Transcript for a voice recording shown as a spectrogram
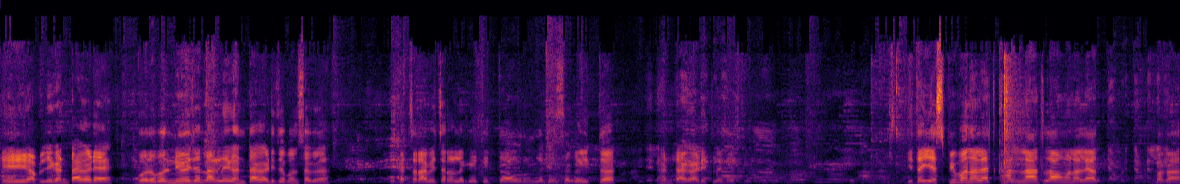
हे आपली घंटागाडी आहे. बरोबर नियोजन लागले घंटागाडीचं पण सगळं. हे कचरा बिचरा लगेच इथं आवरून लगेच सगळं इथं घंटागाडीत लगेच. इथं एस पी म्हणाल्यात खालनात लाव म्हणाल्यात. बघा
